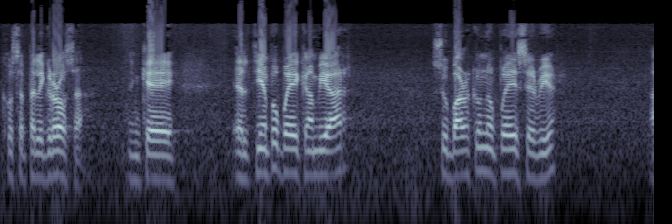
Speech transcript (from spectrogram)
cosa peligrosa, en que el tiempo puede cambiar, su barco no puede servir, uh,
